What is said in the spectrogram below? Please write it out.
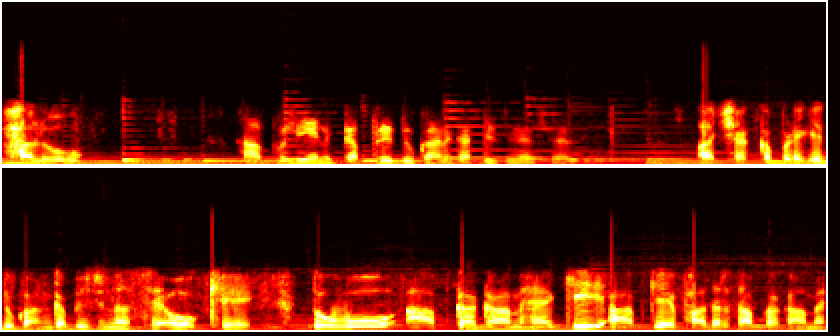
हेलो हाँ बोलिए ना कपड़े दुकान का बिज़नेस है। अच्छा कपड़े की दुकान का बिज़नेस है ओके तो वो आपका काम है कि आपके फादर साहब का काम है?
